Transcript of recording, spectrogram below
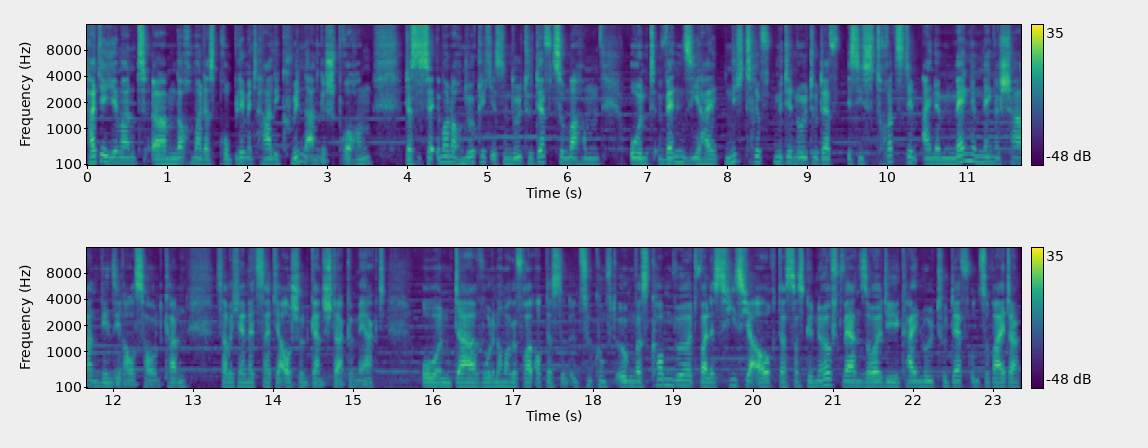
hat hier jemand ähm, noch mal das Problem mit Harley Quinn angesprochen, dass es ja immer noch möglich ist, eine Null to Death zu machen. Und wenn sie halt nicht trifft mit der Null to Death, ist sie trotzdem eine Menge, Menge Schaden, den sie raushauen kann. Das habe ich ja in letzter Zeit ja auch schon ganz stark gemerkt. Und da wurde nochmal gefragt, ob das in Zukunft irgendwas kommen wird, weil es hieß ja auch, dass das genervt werden soll, die kein Null to Death und so weiter.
